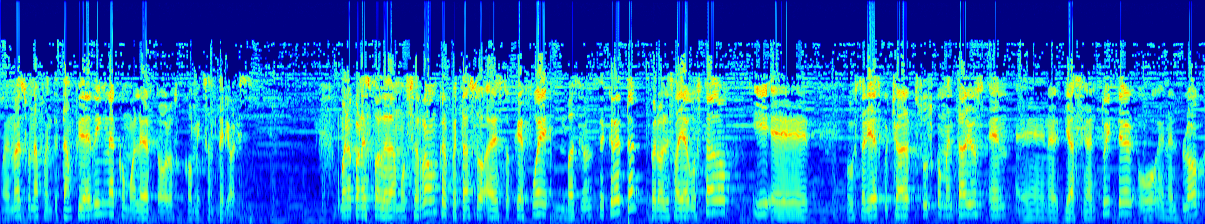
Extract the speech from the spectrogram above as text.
bueno, no es una fuente tan fidedigna como leer todos los cómics anteriores. Bueno, con esto le damos cerrón, carpetazo a esto que fue Invasión Secreta. Espero les haya gustado y eh, me gustaría escuchar sus comentarios en, ya sea en Twitter o en el blog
